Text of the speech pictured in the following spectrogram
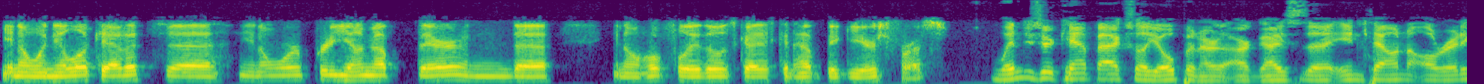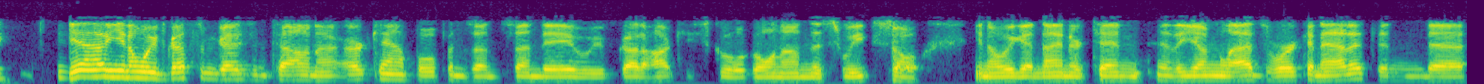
you know when you look at it, uh, you know we're pretty young up there, and uh, you know hopefully those guys can have big years for us. When does your camp actually open? Are, are guys uh, in town already? Yeah, you know, we've got some guys in town. Our, our camp opens on Sunday. We've got a hockey school going on this week. So, you know, we got nine or 10 of the young lads working at it. And, uh,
